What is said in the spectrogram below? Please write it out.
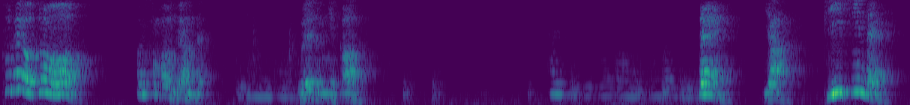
푸세요, 좀. 33번은 돼, 안 돼? 됩니다. 왜 됩니까? 32번과 마찬가지로 땡! 야, BC인데,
